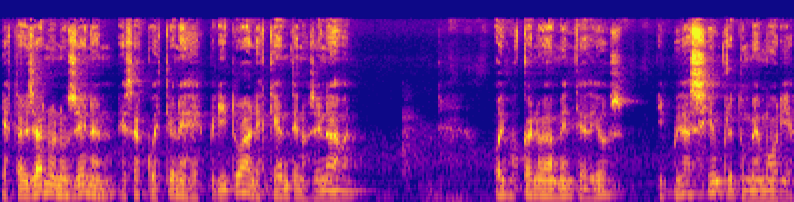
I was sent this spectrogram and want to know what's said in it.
y hasta ya no nos llenan esas cuestiones espirituales que antes nos llenaban. Hoy busca nuevamente a Dios y cuida siempre tu memoria.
